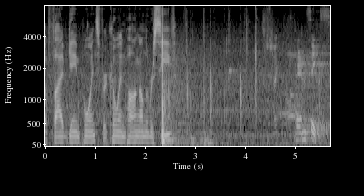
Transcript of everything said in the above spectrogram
Now five game points for Koen Pong on the receive. Ten, six.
